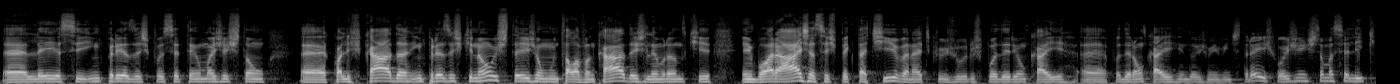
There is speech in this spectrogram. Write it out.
é, leia-se empresas que você tem uma gestão é, qualificada, empresas que não estejam muito alavancadas, lembrando que, embora haja essa expectativa né, de que os juros poderiam cair, é, poderão cair em 2023, hoje a gente tem uma Selic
